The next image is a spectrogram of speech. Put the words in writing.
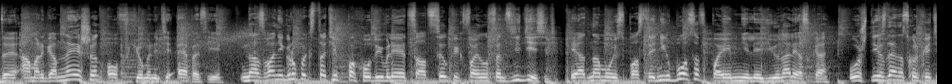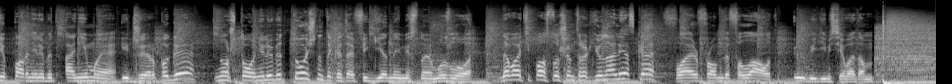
The Amalgamation of Human Apathy. Название группы, кстати, походу является отсылкой к Final Fantasy X и одному из последних боссов по имени Леди Юналеска. Уж не знаю, насколько эти парни любят аниме и JRPG, но что они любят точно, так это офигенное мясное музло. Давайте послушаем трек Юналеска Fire from the Fallout и убедимся в этом. Это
